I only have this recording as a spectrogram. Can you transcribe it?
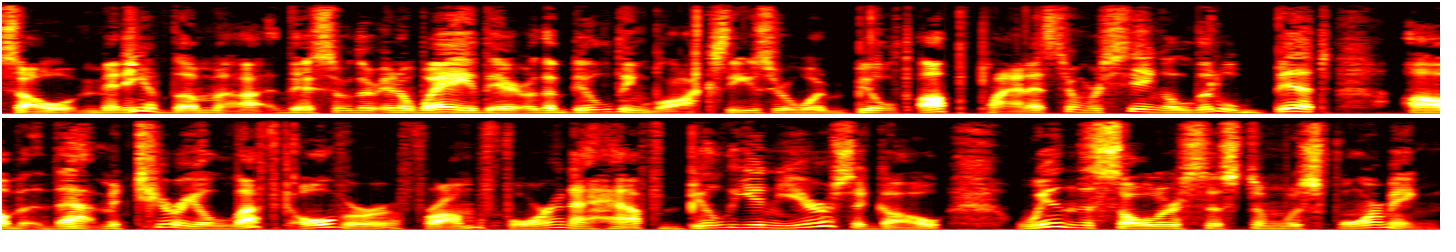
So many of them uh, they're, so they're in a way they are the building blocks. These are what built up planets. And we're seeing a little bit of that material left over from four and a half billion years ago when the solar system was forming.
